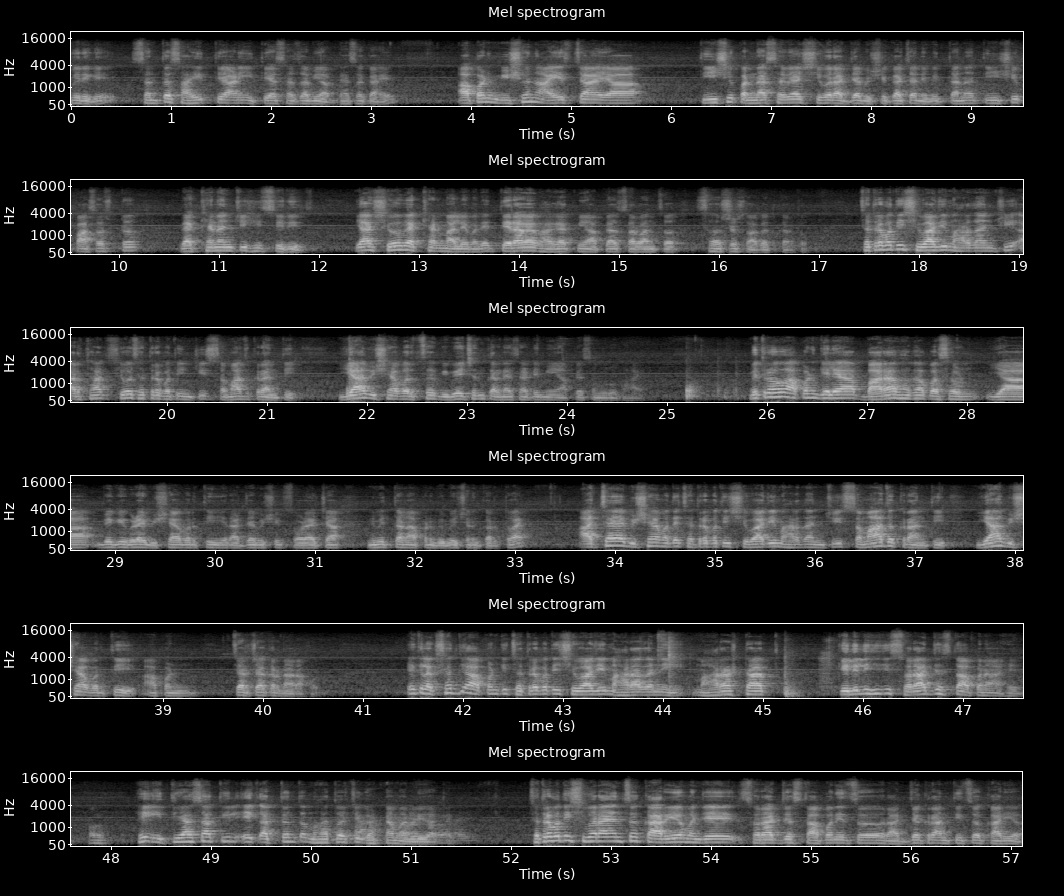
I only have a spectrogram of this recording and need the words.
मिरगे संत साहित्य आणि इतिहासाचा मी अभ्यासक आहे. आपण मिशन आय एसच्या या तीनशे पन्नासाव्या शिवराज्याभिषेकाच्या निमित्तानं तीनशे पासष्ट व्याख्यानांची ही सिरीज या शिवव्याख्यानमालेमध्ये तेराव्या भागात मी आपल्या सर्वांचं सहर्ष स्वागत करतो. छत्रपती शिवाजी महाराजांची अर्थात शिवछत्रपतींची समाजक्रांती या विषयावरचं विवेचन करण्यासाठी मी आपल्यासमोर उभा आहे. मित्र हो आपण गेल्या बारा भागापासून या वेगवेगळ्या विषयावरती राज्याभिषेक सोहळ्याच्या निमित्तानं आपण विवेचन करतोय. आजच्या या विषयामध्ये छत्रपती शिवाजी महाराजांची समाजक्रांती या विषयावरती आपण चर्चा करणार आहोत. एक लक्षात घ्या आपण की छत्रपती शिवाजी महाराजांनी महाराष्ट्रात केलेली ही जी स्वराज्य स्थापना आहे हे इतिहासातील एक अत्यंत महत्त्वाची घटना मानली जाते. छत्रपती शिवरायांचं कार्य म्हणजे स्वराज्य स्थापनेचं राज्यक्रांतीचं कार्य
